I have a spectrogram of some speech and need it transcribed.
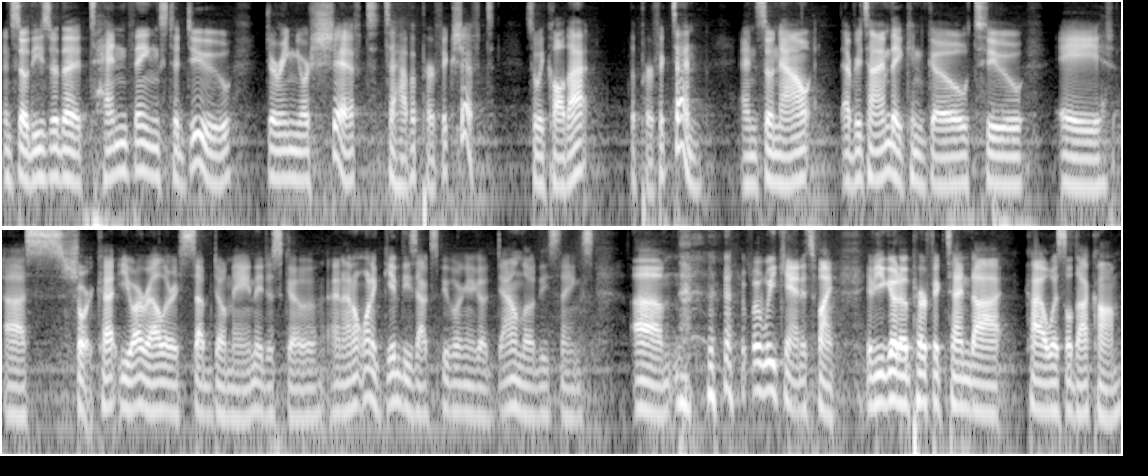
And so these are the 10 things to do during your shift to have a perfect shift. So we call that the perfect 10. And so now every time they can go to a uh, shortcut URL or a subdomain, they just go, and I don't want to give these out because people are going to go download these things. Um, but we can, it's fine. If you go to perfect10.kylewhissel.com,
